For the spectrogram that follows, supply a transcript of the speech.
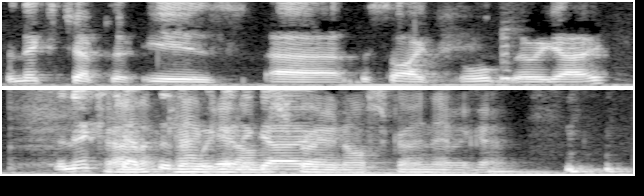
the next chapter is uh, the psych. Oh, there we go. The next can't, chapter can't that we're going to go. Screen off screen. There we go.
